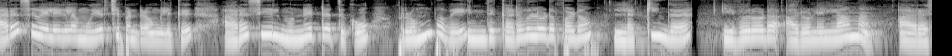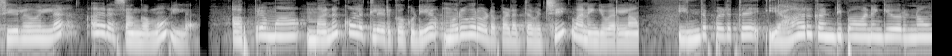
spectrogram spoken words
அரசு வேலைகளை முயற்சி பண்ணுறவங்களுக்கு அரசியல் முன்னேற்றத்துக்கும் ரொம்பவே இந்த கடவுளோட படம் லக்கிங்க. இவரோட அருள் இல்லாமல் அரசியலும் இல்லை அரசாங்கமும் இல்லை. அப்புறமா மனக்கோலத்தில் இருக்கக்கூடிய முருகரோட படத்தை வச்சு வணங்கி வரலாம். இந்த படத்தை யார் கண்டிப்பாக வணங்கி வரணும்?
